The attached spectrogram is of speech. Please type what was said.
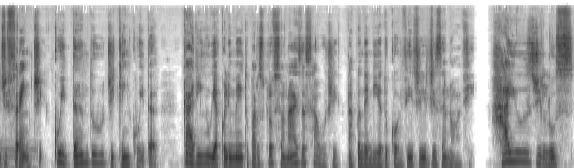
Saúde, cuidando de quem cuida. Carinho e acolhimento para os profissionais da saúde na pandemia do Covid-19. Raios de luz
